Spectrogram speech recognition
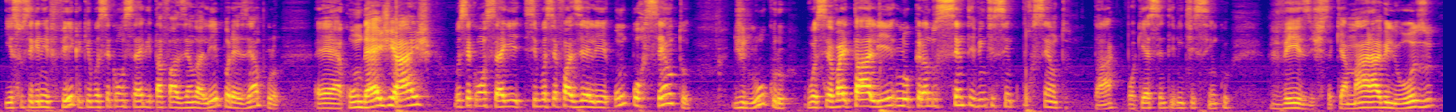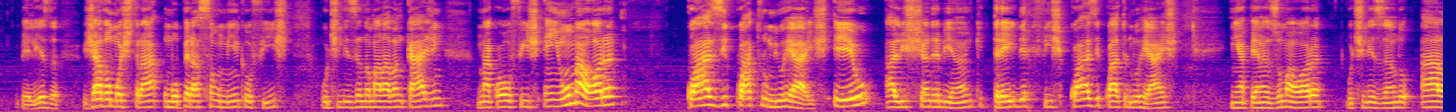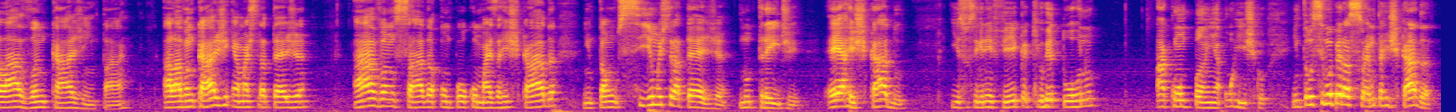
Isso significa que você consegue estar tá fazendo ali, por exemplo, é, com 10 reais, você consegue, se você fazer ali 1% de lucro, você vai estar tá ali lucrando 125%, tá? Porque é 125 vezes. Isso aqui é maravilhoso, beleza? Já vou mostrar uma operação minha que eu fiz utilizando uma alavancagem na qual eu fiz em uma hora quase 4 mil reais. Eu, Alexandre Bianchi, trader, fiz quase 4 mil reais em apenas uma hora utilizando alavancagem, tá? A alavancagem é uma estratégia avançada, um pouco mais arriscada, então, se uma estratégia no trade é arriscado, isso significa que o retorno acompanha o risco. Então, se uma operação é muito arriscada,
